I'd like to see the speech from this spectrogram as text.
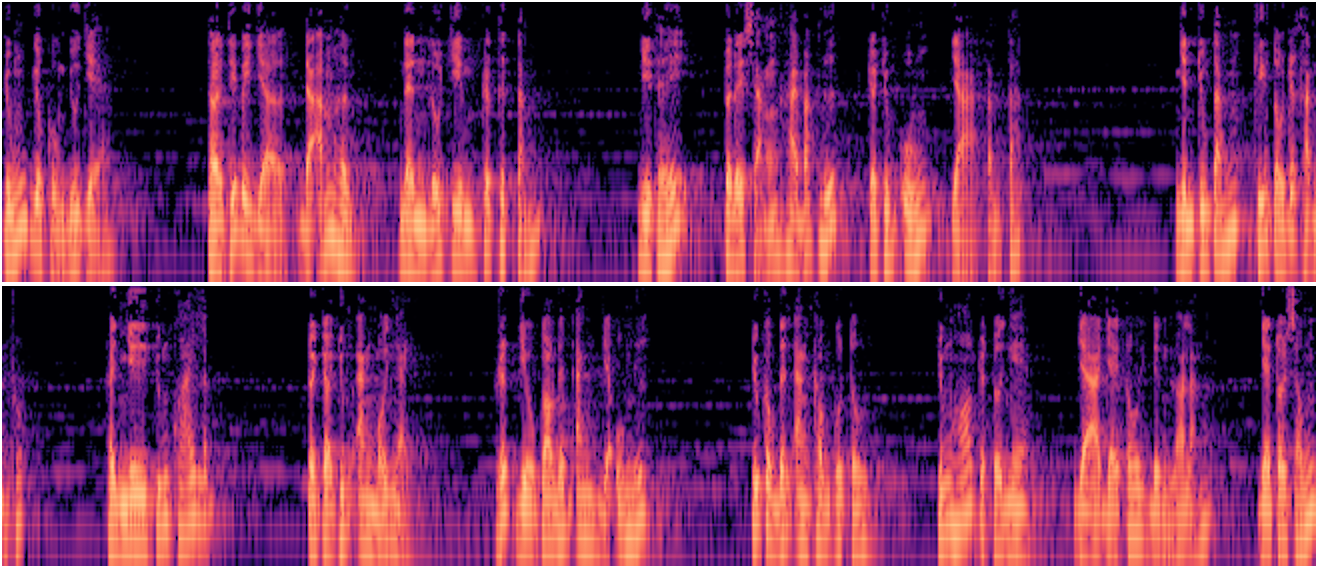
chúng vô cùng vui vẻ. Thời tiết bây giờ đã ấm hơn, nên lũ chim rất thích tắm. Vì thế, tôi để sẵn hai bát nước cho chúng uống và tắm táp. Nhìn chúng tắm khiến tôi rất hạnh phúc. Hình như chúng khoái lắm. Tôi cho chúng ăn mỗi ngày. Rất nhiều con đến ăn và uống nước. Chúng không đến ăn không của tôi. Chúng hó cho tôi nghe và dạy tôi đừng lo lắng. Dạy tôi sống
